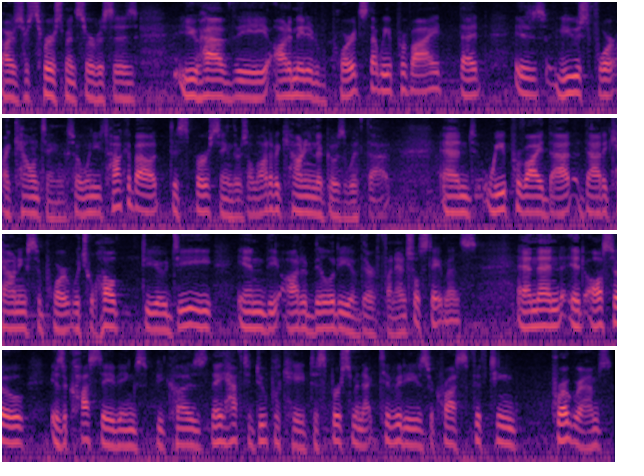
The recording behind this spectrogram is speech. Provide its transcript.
our disbursement services. You have the automated reports that we provide that is used for accounting. So when you talk about dispersing, there's a lot of accounting that goes with that. And we provide that, that accounting support, which will help DoD in the audibility of their financial statements. And then it also is a cost savings because they have to duplicate disbursement activities across 15 programs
